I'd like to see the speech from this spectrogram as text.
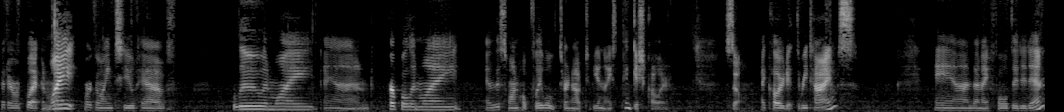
that are black and white. We're going to have blue and white and purple and white and this one hopefully will turn out to be a nice pinkish color. So I colored it three times and then I folded it in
